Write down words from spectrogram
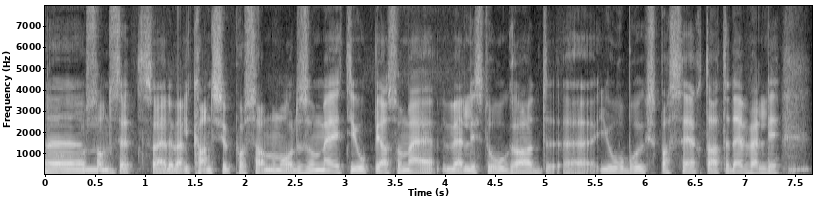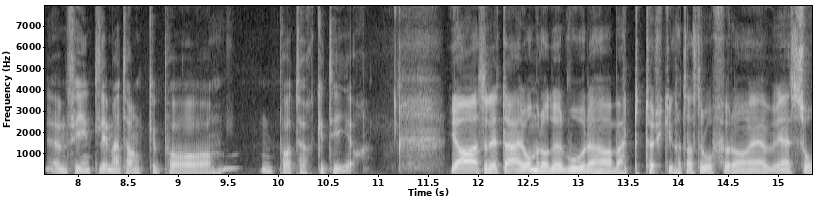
Og eh, sånn sett så er det vel kanskje på samme måte som med Etiopia, som er veldig stor grad jordbruksbasert, at det er veldig ømfintlig med tanke på, på tørketider. Ja, altså dette er jo områder hvor det har vært tørkekatastrofer. og Jeg, jeg så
